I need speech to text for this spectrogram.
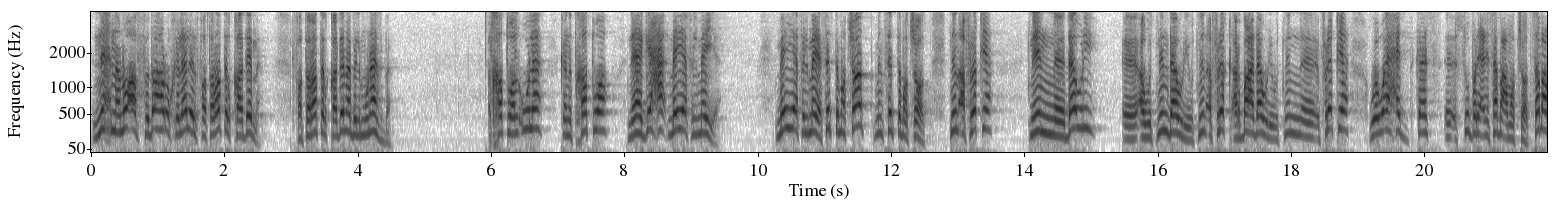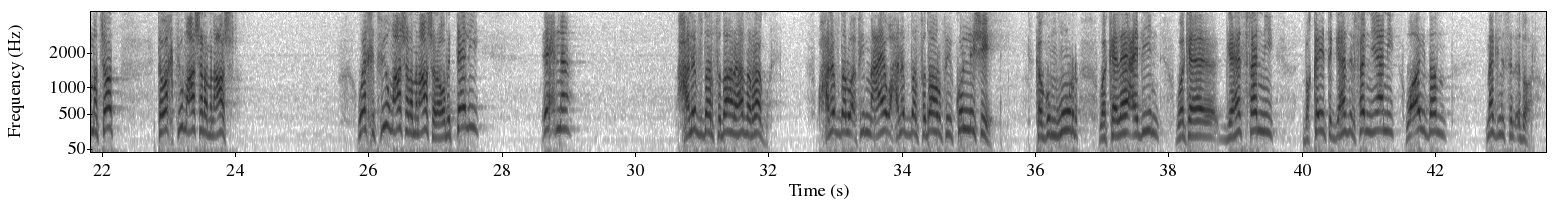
إن إحنا نقف في ظهره خلال الفترات القادمة. الفترات القادمة بالمناسبة. الخطوة الأولى كانت خطوة ناجحة 100% 100% ست ماتشات من ست ماتشات. اثنين أفريقيا اثنين دوري آه، أو اثنين دوري واثنين افريقيا أربعة دوري واثنين أفريقيا وواحد كأس السوبر يعني سبع ماتشات. سبع ماتشات انت واخد فيهم 10 من 10 واخد فيهم 10 من 10 وبالتالي إحنا هنفضل في ظهر هذا الرجل وهنفضل واقفين معاه وهنفضل في ظهره في كل شيء كجمهور وكلاعبين وكجهاز فني بقية الجهاز الفني يعني وأيضا مجلس الإدارة.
